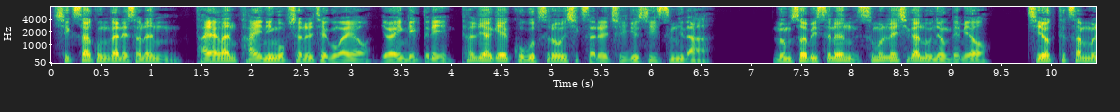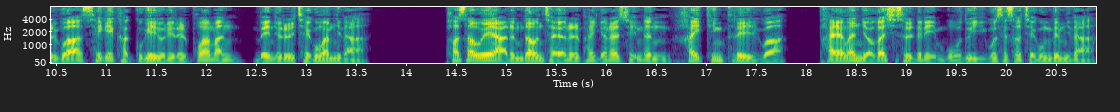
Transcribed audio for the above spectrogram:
식사 공간에서는 다양한 다이닝 옵션을 제공하여 여행객들이 편리하게 고급스러운 식사를 즐길 수 있습니다. 룸 서비스는 24시간 운영되며 지역 특산물과 세계 각국의 요리를 포함한 메뉴를 제공합니다. 파사우의 아름다운 자연을 발견할 수 있는 하이킹 트레일과 다양한 여가 시설들이 모두 이곳에서 제공됩니다.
